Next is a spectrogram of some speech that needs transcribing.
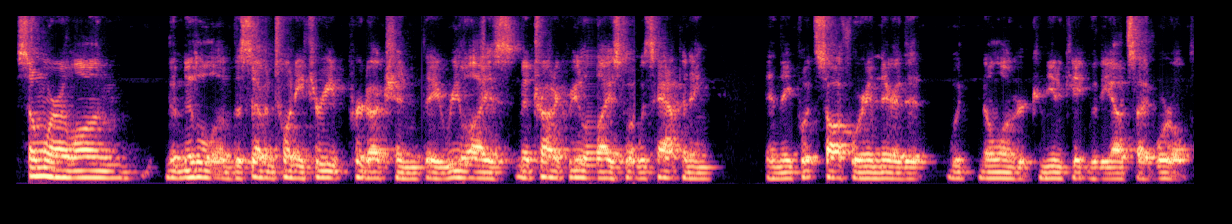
somewhere along the middle of the 723 production, they realized, Medtronic realized what was happening, and they put software in there that would no longer communicate with the outside world.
